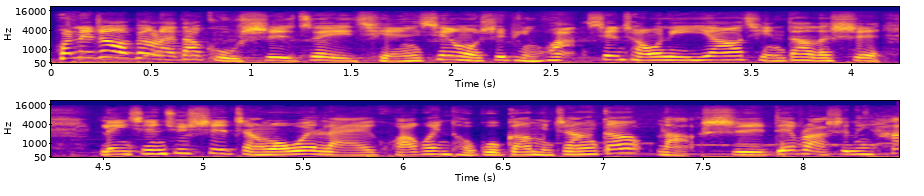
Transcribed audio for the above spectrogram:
欢迎各位朋友来到股市最前线，我是品化。现场为你邀请到的是领先趋势、掌握未来华冠投顾高敏章高老师，David 老师，你好。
